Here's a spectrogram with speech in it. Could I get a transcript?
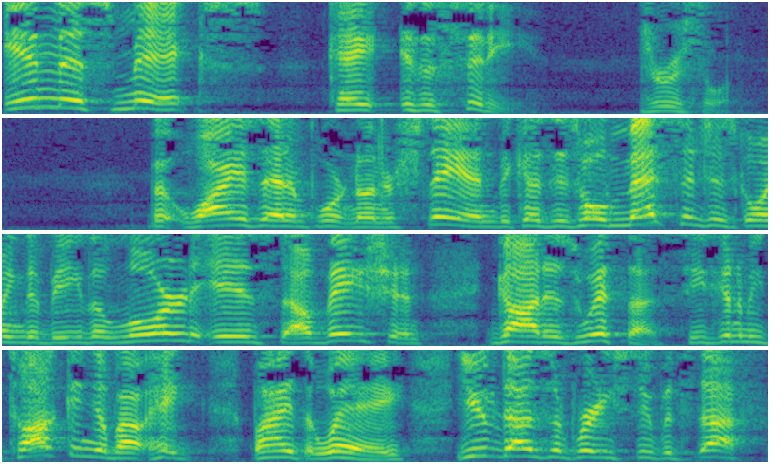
In this mix, okay, is a city, Jerusalem. But why is that important to understand? Because his whole message is going to be the Lord is salvation. God is with us. He's going to be talking about, hey, by the way, you've done some pretty stupid stuff.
